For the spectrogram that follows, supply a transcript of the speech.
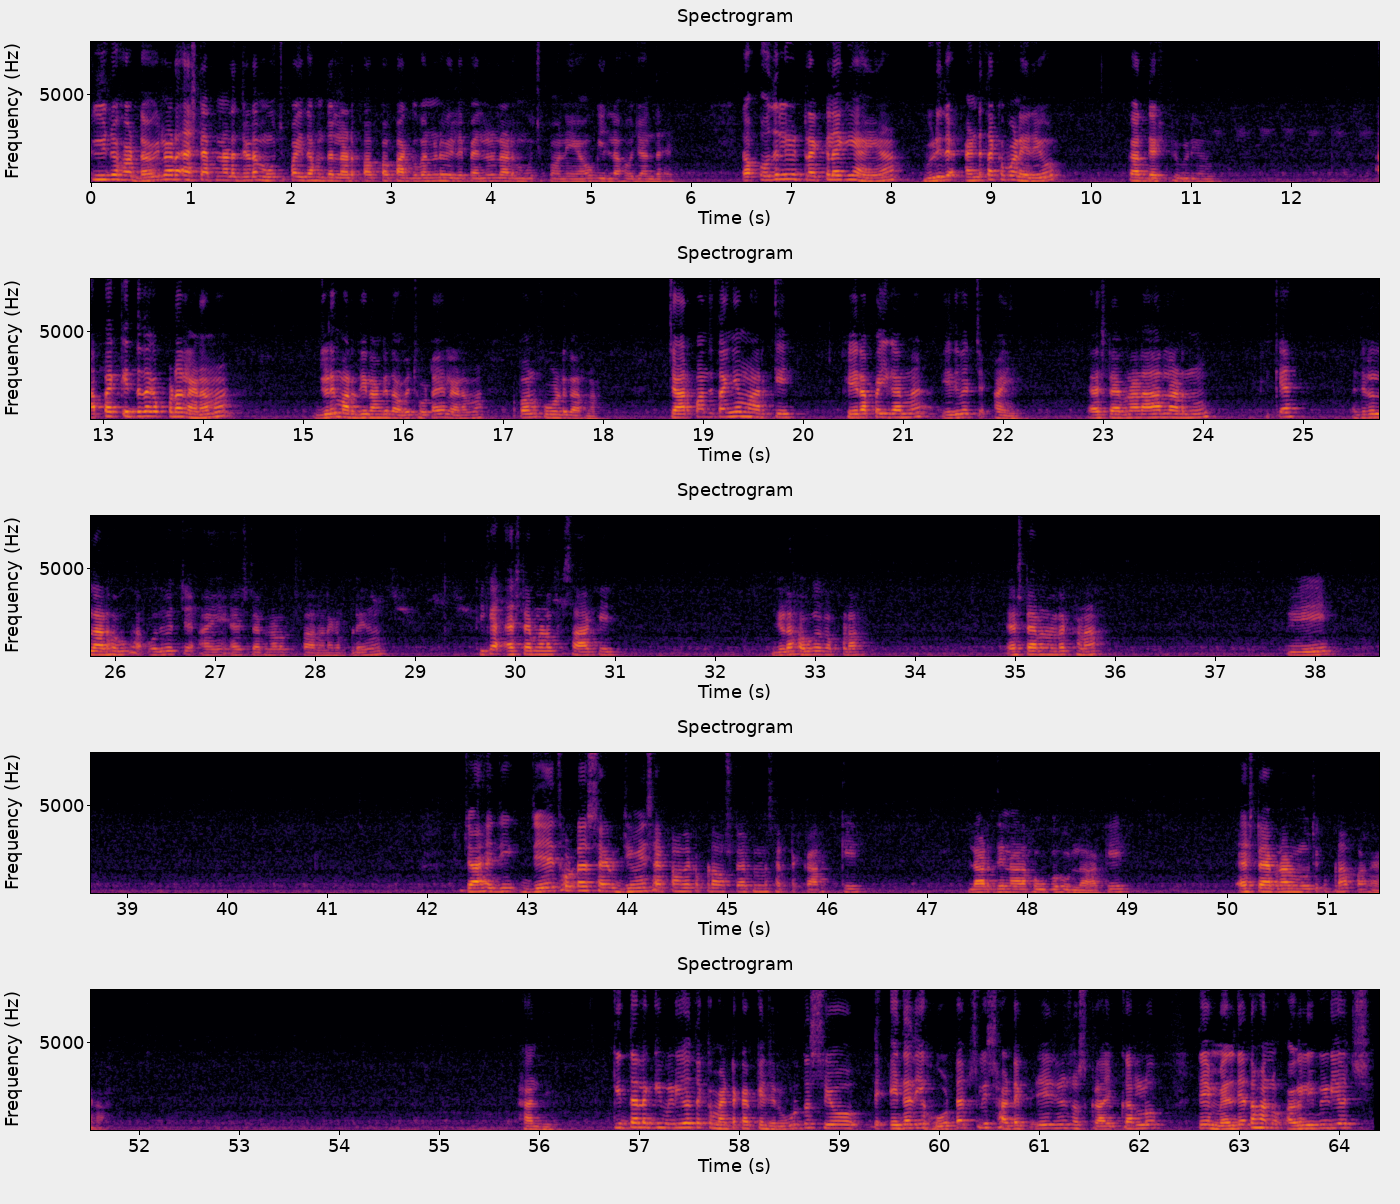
ਕੀ ਤੁਹਾਡਾ ਵੀ ਲੜ ਇਸ ਸਟੈਪ ਨਾਲ ਜਿਹੜਾ ਮੂੰਹ ਚ ਪਾਈਦਾ ਹੁੰਦਾ, ਲੜ ਪਾਪਾ ਪੱਗ ਬੰਨਣ ਵੇਲੇ ਪਹਿਲਾਂ ਲੜ ਮੂੰਹ ਚ ਪਾਉਨੇ ਆ, ਉਹ ਗਿੱਲਾ ਹੋ ਜਾਂਦਾ ਹੈ। ਤਾਂ ਉਹਦੇ ਲਈ ਟਰੈਕ ਲੈ ਕੇ ਆਏ ਆ ਵੀਡੀਓ ਦੇ ਐਂਡ ਤੱਕ ਬਣੇ ਰਹੋ, ਕਰਦੇ ਇਸ ਵੀਡੀਓ ਨੂੰ। ਆਪਾਂ ਕਿੱਦਾਂ ਦਾ ਕੱਪੜਾ ਲੈਣਾ ਵਾ, ਜਿਹੜੇ ਮਰਜ਼ੀ ਰੰਗ ਦਾ ਹੋਵੇ, ਛੋਟਾ ਜਿਹਾ ਲੈਣਾ ਵਾ, ਆਪਾਂ ਉਹਨੂੰ ਫੋਲਡ ਕਰਨਾ। ਚਾਰ ਪੰਜ ਤਾਈਆਂ ਮਾਰ ਕੇ, ਫਿਰ ਆਪਾਂ ਹੀ ਕਰਨਾ, ਇਹਦੇ ਵਿੱਚ ਆਏ। ਇਸ ਸਟੈਪ ਨਾਲ ਆ ਲੜ ਨੂੰ, ਠੀਕ ਹੈ? ਜਿਹੜਾ ਲੜ ਹੋਊਗਾ, ਉਹਦੇ ਵਿੱਚ ਆਏ ਇਸ ਸਟੈਪ ਨਾਲ ਫਸਾ ਲੈਣਾ ਕੱਪੜੇ ਨੂੰ। ਠੀਕ ਹੈ, ਇਸ ਟਾਈਮ ਨਾਲ ਫਸਾ ਕੇ ਜਿਹੜਾ ਹੋਊਗਾ ਕੱਪੜਾ, ਇਸ ਟਾਈਮ ਨਾਲ ਰੱਖਣਾ ਤੇ ਚਾਹੇ ਜੀ, ਜੇ ਤੁਹਾਡਾ ਸੈ- ਜਿਵੇਂ ਸੈੱਟ ਆਉਂਦਾ ਕੱਪੜਾ, ਉਸ ਟਾਈਪ ਨਾਲ ਸੈੱਟ ਕਰਕੇ ਲੜ ਦੇ ਨਾਲ ਹੂ ਬਹੂ ਲਾ ਕੇ ਇਸ ਟਾਈਪ ਨਾਲ ਮੂੰਹ 'ਚ ਕੱਪੜਾ ਪਾ ਲੈਣਾ। ਹਾਂਜੀ। ਕਿੱਦਾਂ ਲੱਗੀ ਵੀਡੀਓ ਤੇ ਕਮੈਂਟ ਕਰਕੇ ਜਰੂਰ ਦੱਸਿਓ ਤੇ ਇਦਾਂ ਦੀ ਹੋਰ ਟਿਪਸ ਲਈ ਸਾਡੇ ਪੇਜ ਨੂੰ ਸਬਸਕ੍ਰਾਈਬ ਕਰ ਲਓ ਤੇ ਮਿਲਦੇ ਆ ਤੁਹਾਨੂੰ ਅਗਲੀ ਵੀਡੀਓ 'ਚ।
